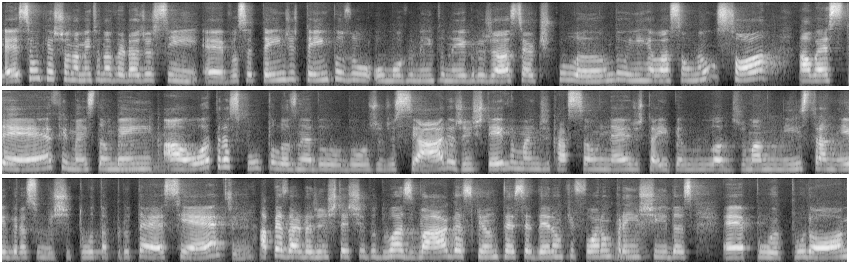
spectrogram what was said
esse é um questionamento, na verdade, assim, é, você tem de tempos o, o movimento negro já se articulando em relação não só ao STF, mas também a outras cúpulas né, do, do judiciário. A gente teve uma indicação inédita aí pelo Lula de uma ministra negra substituta para o TSE, Sim. apesar da gente ter tido duas vagas que antecederam, que foram preenchidas é, por, por homens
